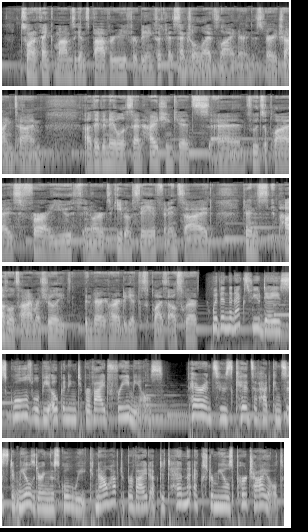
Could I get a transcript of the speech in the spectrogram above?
I just want to thank Moms Against Poverty for being such a central lifeline during this very trying time. Uh, they've been able to send hygiene kits and food supplies for our youth in order to keep them safe and inside during this impossible time where it's really been very hard to get the supplies elsewhere. Within the next few days, schools will be opening to provide free meals. Parents whose kids have had consistent meals during the school week now have to provide up to 10 extra meals per child.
